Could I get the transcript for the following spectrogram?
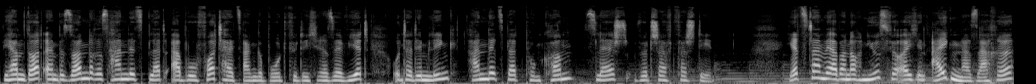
Wir haben dort ein besonderes Handelsblatt-Abo-Vorteilsangebot für dich reserviert unter dem Link handelsblatt.com slash Wirtschaft verstehen. Jetzt haben wir aber noch News für euch in eigener Sache.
